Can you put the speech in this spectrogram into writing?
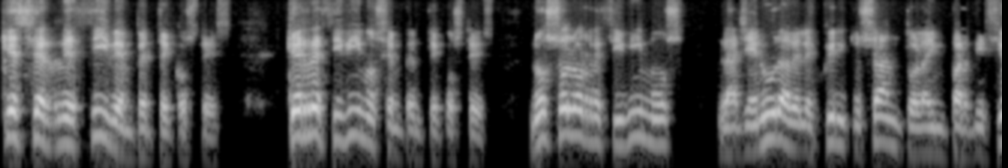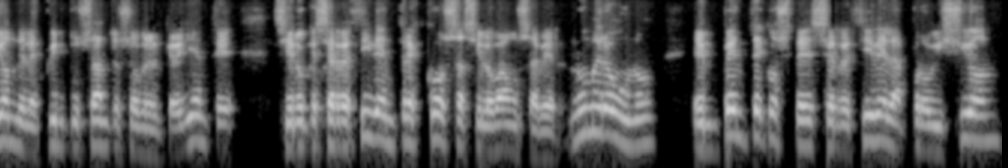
qué se recibe en Pentecostés. ¿Qué recibimos en Pentecostés? No solo recibimos la llenura del Espíritu Santo, la impartición del Espíritu Santo sobre el creyente, sino que se reciben tres cosas y lo vamos a ver. Número uno, en Pentecostés se recibe la provisión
